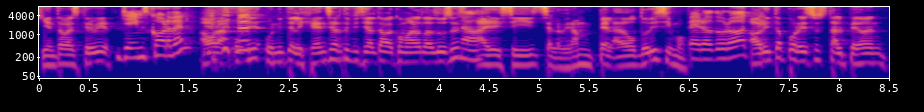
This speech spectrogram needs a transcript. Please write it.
¿Quién te va a escribir? James Corden. Ahora, una, una inteligencia artificial te va a acomodar las luces. No. Ahí sí se lo hubieran pelado durísimo. Pero duró. Ahorita por eso está el pedo en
